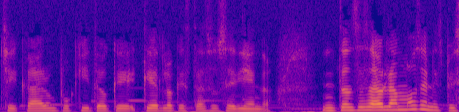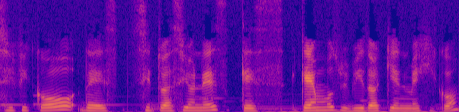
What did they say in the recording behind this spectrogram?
checar un poquito qué, qué es lo que está sucediendo. Entonces hablamos en específico de situaciones que, que hemos vivido aquí en México,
